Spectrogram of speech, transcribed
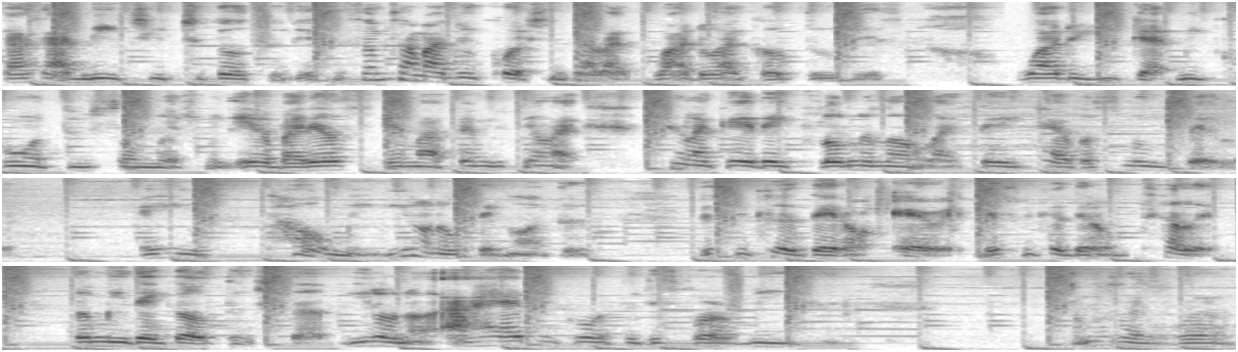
God said, I need you to go through this. And sometimes I do question God, like, why do I go through this? Why do you got me going through so much when everybody else in my family feel like feel like they, they floating along like they have a smooth sailor? And he told me, you don't know what they're going through. Just because they don't air it, just because they don't tell it, don't mean they go through stuff. You don't know. I have you going through this for a reason. I was like, well,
